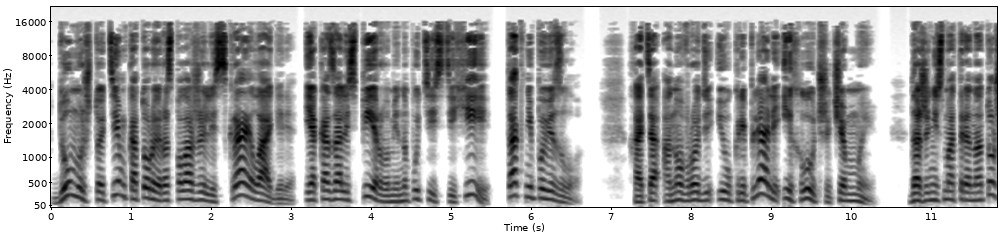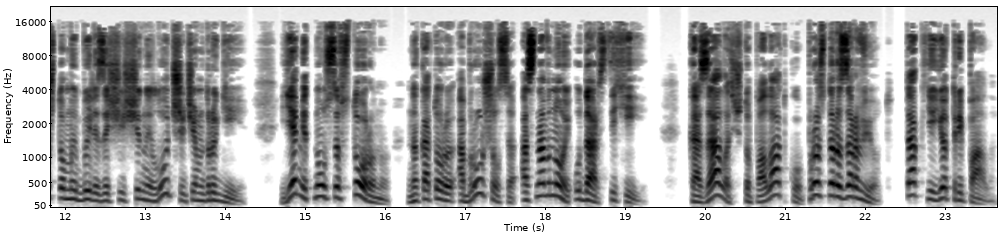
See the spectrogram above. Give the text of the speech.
Думаю, что тем, которые расположились с края лагеря и оказались первыми на пути стихии, так не повезло. Хотя оно вроде и укрепляли их лучше, чем мы. Даже несмотря на то, что мы были защищены лучше, чем другие, я метнулся в сторону, на которую обрушился основной удар стихии. Казалось, что палатку просто разорвет, так ее трепало.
